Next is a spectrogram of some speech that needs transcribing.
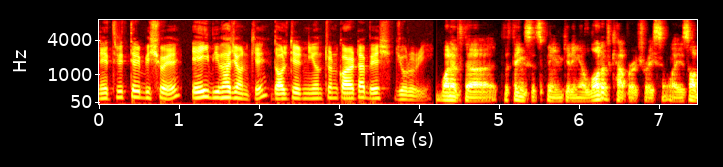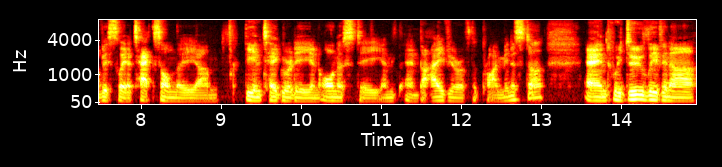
নেতৃত্বের বিষয়ে এই বিভাজনকে দলটির নিয়ন্ত্রণ করাটা বেশ জরুরি One of the, the things that's been getting a lot of coverage recently is obviously attacks on the um, the integrity and honesty and, and behaviour of the Prime Minister. And we do live in a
